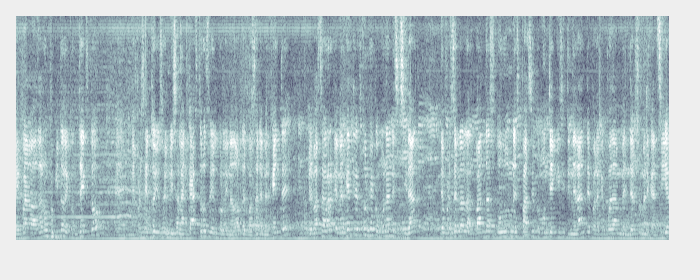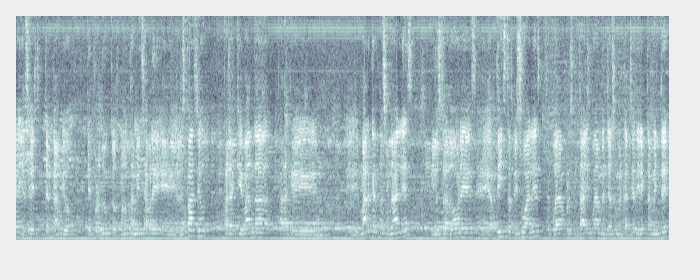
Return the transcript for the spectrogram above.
Para dar un poquito de contexto, eh, me presento, yo soy Luis Alan Castro, soy el coordinador del Bazar Emergente. El Bazar Emergente surge como una necesidad de ofrecerle a las bandas un espacio como un tianguis itinerante para que puedan vender su mercancía y hacer este intercambio de productos. ¿no? También se abre eh, el espacio para que banda, para que eh, marcas nacionales, ilustradores, eh, artistas visuales se puedan presentar y puedan vender su mercancía directamente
